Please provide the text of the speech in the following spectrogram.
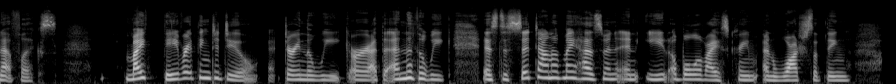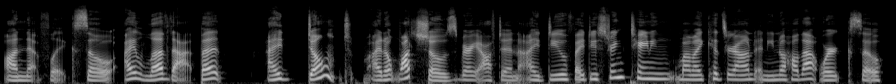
Netflix. My favorite thing to do during the week or at the end of the week is to sit down with my husband and eat a bowl of ice cream and watch something on Netflix. So I love that. But I don't. I don't watch shows very often. I do if I do strength training while my kids are around, and you know how that works. So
